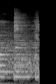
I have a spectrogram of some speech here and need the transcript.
chance.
